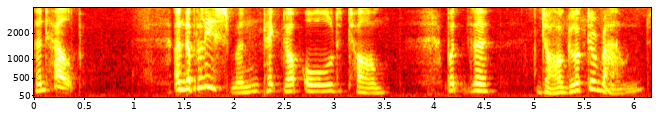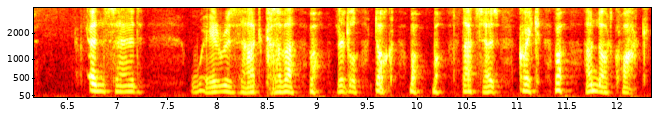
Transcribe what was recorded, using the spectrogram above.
and help. And the policeman picked up old Tom, but the dog looked around and said, Where is that clever uh, little duck uh, uh, that says quick and not quack?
